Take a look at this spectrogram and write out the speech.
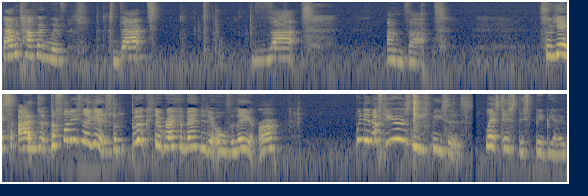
that would happen with that that and that. So yes and the funny thing is the book that recommended it over there we didn't have to use these pieces. Let's test this baby out.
